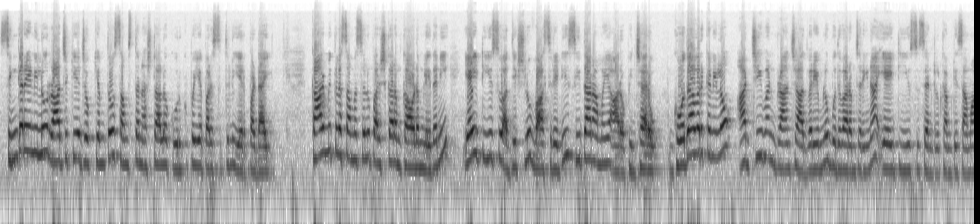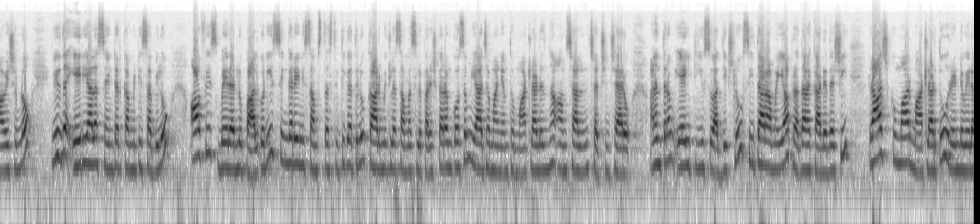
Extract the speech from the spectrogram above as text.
సింగరేణిలో రాజకీయ జోక్యంతో సంస్థ నష్టాల్లో కూరుకుపోయే పరిస్థితులు ఏర్పడ్డాయి. కార్మికుల సమస్యలు పరిష్కారం కావడం లేదని ఏఐటీయూసీ అధ్యక్షులు వాసిరెడ్డి సీతారామయ్య ఆరోపించారు. గోదావరికనిలో అర్జీవన్ బ్రాంచ్ ఆధ్వర్యంలో బుధవారం జరిగిన ఏఐటీయూసీ సెంట్రల్ కమిటీ సమావేశంలో వివిధ ఏరియాల సెంటర్ కమిటీ సభ్యులు ఆఫీస్ బేరర్లు పాల్గొని సింగరేణి సంస్థ స్థితిగతులు కార్మికుల సమస్యల పరిష్కారం కోసం యాజమాన్యంతో మాట్లాడిన అంశాలను చర్చించారు. అనంతరం ఏఐటీయూసీ అధ్యక్షులు సీతారామయ్య ప్రధాన కార్యదర్శి రాజ్ కుమార్ మాట్లాడుతూ రెండు వేల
